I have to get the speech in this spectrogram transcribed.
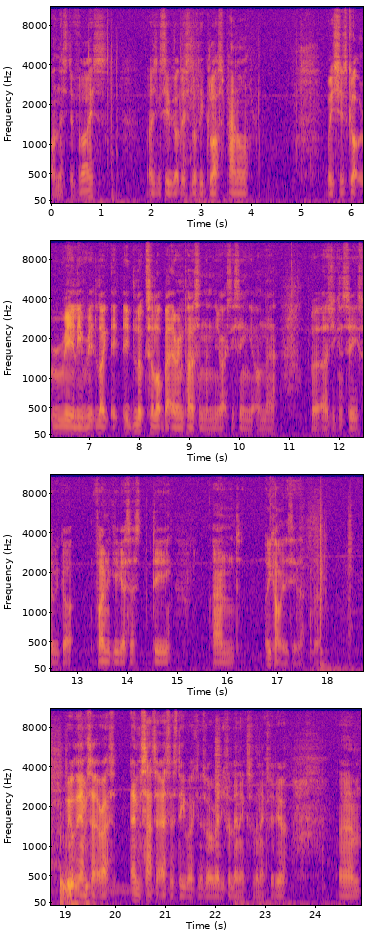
on this device. As you can see, we've got this lovely gloss panel, which has got really, re like it, it looks a lot better in person than you're actually seeing it on there. But as you can see, so we've got 500 gig SSD, and oh, you can't really see that, but we got the mSATA, mSATA SSD working as well, ready for Linux for the next video. Um,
